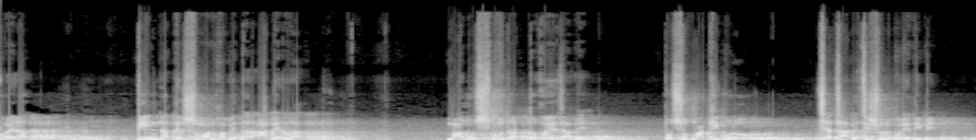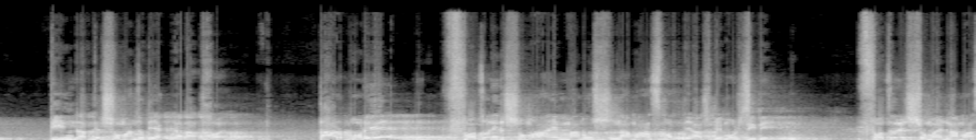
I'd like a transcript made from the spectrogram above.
কয় রাত? তিন রাতের সমান হবে তার আগের রাত। মানুষ ক্ষুধার্ত হয়ে যাবে, পশু পাখিগুলো চেঁচাবেচি শুরু করে দিবে। তিন রাতের সমান যদি একটা রাত হয়, তারপরে ফজরের সময় মানুষ নামাজ পড়তে আসবে মসজিদে। ফজরের সময় নামাজ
